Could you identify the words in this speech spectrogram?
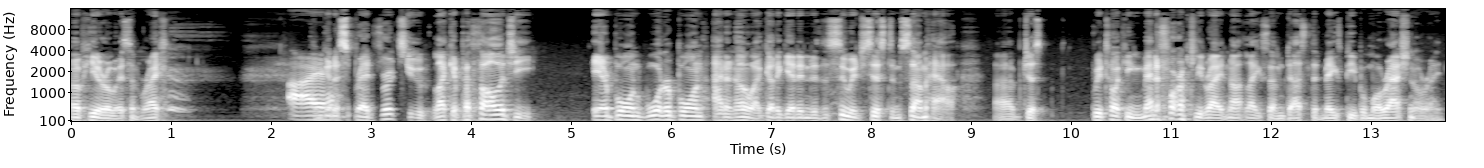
of heroism, right? I'm going to spread virtue like a pathology. Airborne, waterborne, I don't know. I've got to get into the sewage system somehow. Uh, just, we're talking metaphorically, right? Not like some dust that makes people more rational, right?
